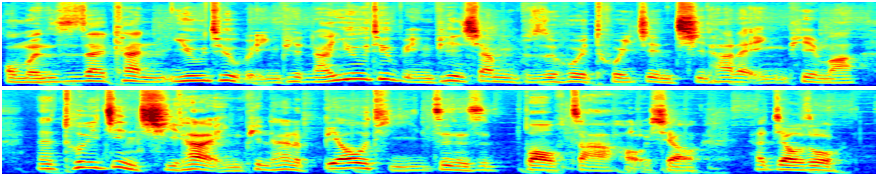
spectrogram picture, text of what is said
我们是在看 YouTube 影片，那 YouTube 影片下面不是会推荐其他的影片吗？那推荐其他的影片，它的标题真的是爆炸好笑，它叫做“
